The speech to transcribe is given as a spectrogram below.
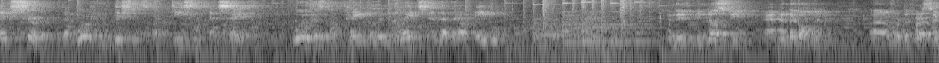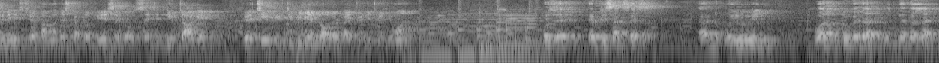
Make sure that working conditions are decent and safe. Workers are paid a living wage and that they are able And the industry uh, and the government, uh, for the first time in the history of Bangladesh a couple of years ago, set a new target to achieve $50 billion by 2021. project every success and we will work together with Netherlands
